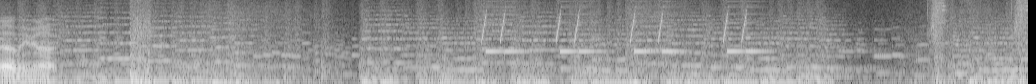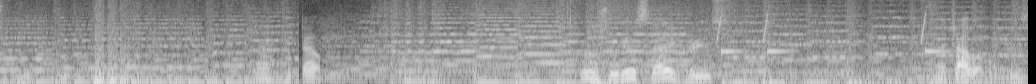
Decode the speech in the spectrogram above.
Oh, maybe not. Eh, worked out. Oh, should we do a stat increase? Uh, job level increase.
